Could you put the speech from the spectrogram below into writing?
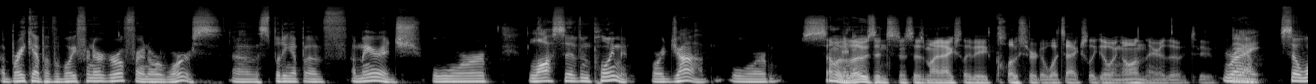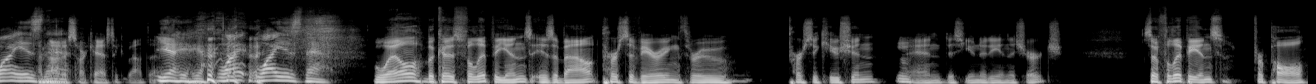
A breakup of a boyfriend or girlfriend, or worse, uh, splitting up of a marriage, or loss of employment or a job, or some of those instances might actually be closer to what's actually going on there, though. Too right. Yeah. So why is I'm that? Not as sarcastic about that. Yeah, yeah, yeah. why? Why is that? Well, because Philippians is about persevering through persecution mm. and disunity in the church. So, Philippians for Paul,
